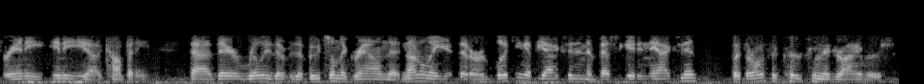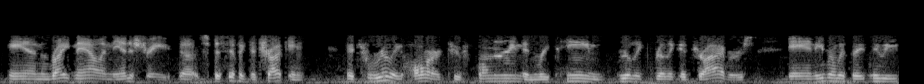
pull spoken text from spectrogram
for any, any uh, company. Uh, they're really the, the boots on the ground that not only that are looking at the accident, investigating the accident, but they're also coaching the drivers. And right now in the industry, uh, specific to trucking, it's really hard to find and retain really, really good drivers. And even with the new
